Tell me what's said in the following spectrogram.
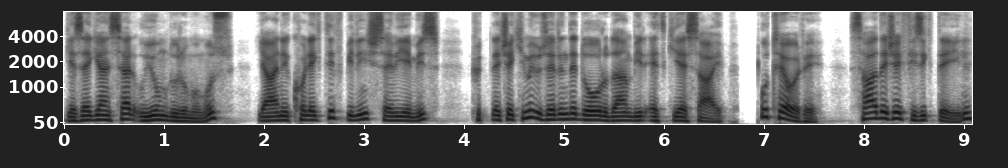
gezegensel uyum durumumuz, yani kolektif bilinç seviyemiz, kütle çekimi üzerinde doğrudan bir etkiye sahip. Bu teori, sadece fizik değil,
